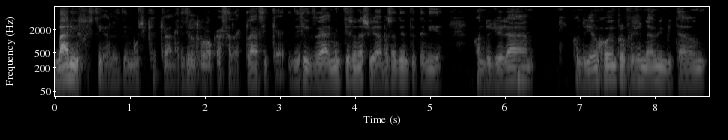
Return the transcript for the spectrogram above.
varios festivales de música que van desde el rock hasta la clásica. Es decir, realmente es una ciudad bastante entretenida. Cuando yo era, cuando yo era un joven profesional, me invitaron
